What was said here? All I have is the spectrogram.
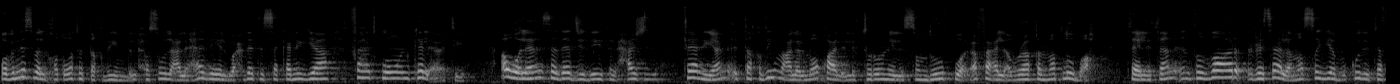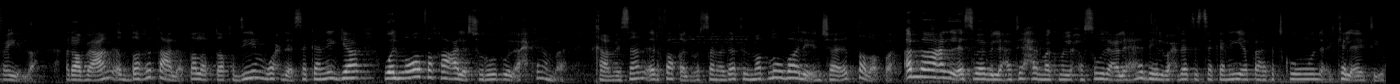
وبالنسبة لخطوات التقديم للحصول على هذه الوحدات السكنية فهتكون كالآتي. أولا سداد جدية الحجز. ثانيا التقديم على الموقع الإلكتروني للصندوق ورفع الأوراق المطلوبة. ثالثا انتظار رسالة نصية بكود التفعيل. رابعا الضغط على طلب تقديم وحدة سكنية والموافقة على الشروط والأحكام. خامسا إرفاق المستندات المطلوبة لإنشاء الطلب. أما عن الأسباب اللي هتحرمك من الحصول على هذه الوحدات السكنية فهتكون كالآتي.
